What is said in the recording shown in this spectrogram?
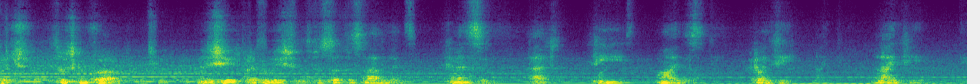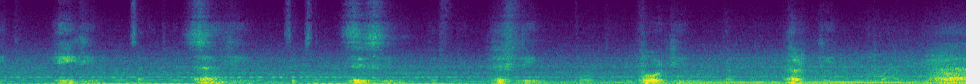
Switch. Switch confirmed. Initiate preparations for surface landings, Commencing at T minus 20, 90, 80, 70, 60, 50, 40, 30, 12,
